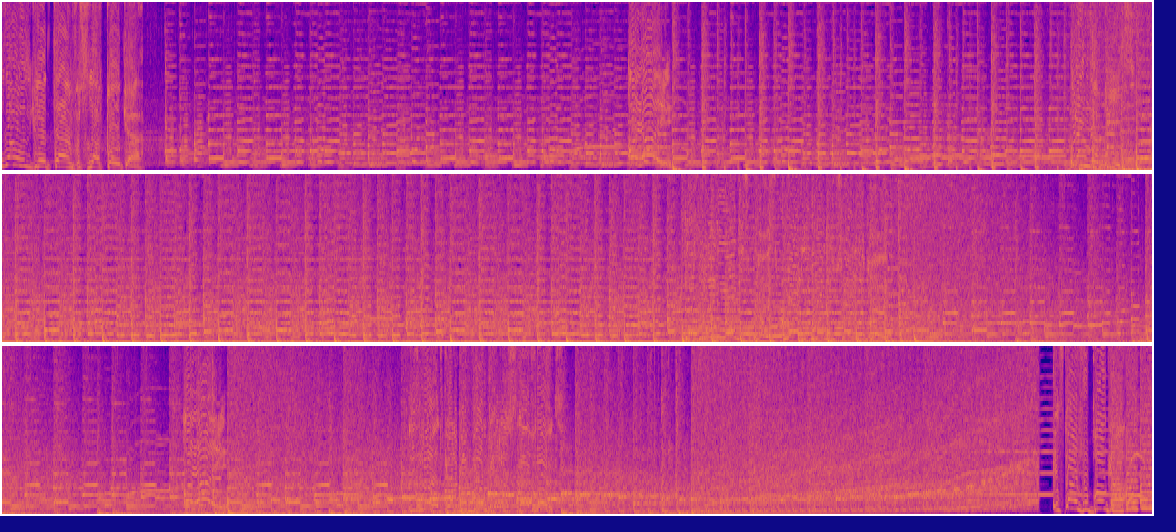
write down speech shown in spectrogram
It's always a good time for soft polka. It's time for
